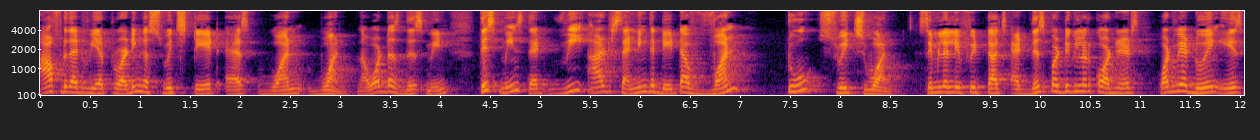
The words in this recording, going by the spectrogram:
After that we are providing a switch state as 1 1 now what does this mean? This means that we are sending the data 1 to switch 1 similarly if we touch at this particular coordinates what we are doing is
